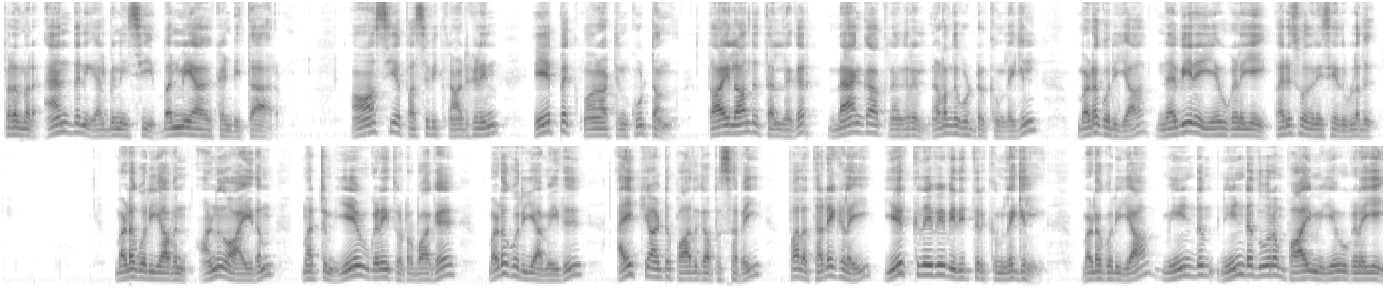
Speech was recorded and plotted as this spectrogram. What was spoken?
பிரதமர் ஆந்தனி அல்பினிசி வன்மையாக கண்டித்தார். ஆசிய பசிபிக் நாடுகளின் ஏபெக் மாநாட்டின் கூட்டம் தாய்லாந்து தலைநகர் பேங்காக் நகரில் நடந்து கொண்டிருக்கும் நிலையில் வடகொரியா நவீன ஏவுகணையை பரிசோதனை செய்துள்ளது. வடகொரியாவின் அணு ஆயுதம் மற்றும் ஏவுகணை தொடர்பாக வடகொரியா மீது ஐக்கிய நாட்டு பாதுகாப்பு சபை பல தடைகளை ஏற்கனவே விதித்திருக்கும் நிலையில் வடகொரியா மீண்டும் நீண்ட தூரம் பாயும் ஏவுகணையை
